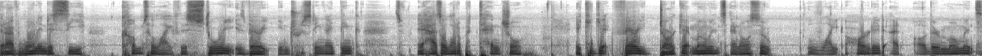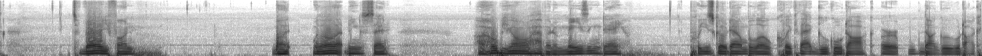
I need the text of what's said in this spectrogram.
that I've wanted to see come to life. This story is very interesting, I think. It's, it has a lot of potential. It can get very dark at moments and also light-hearted at other moments. It's very fun. But with all that being said, I hope you all have an amazing day. please go down below, click that Google Doc, or not Google Doc,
